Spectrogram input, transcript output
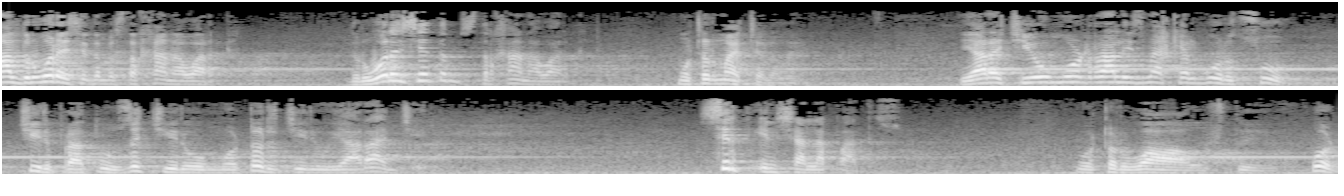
مال در ورسېدم سترخان اورک در ورسېدم سترخان اورک موټر ما چلوي یاره چې یو موټر رالی زما خیال ګوره څو چیر پراتو زه چیرې وم موټر چیرې و یاران چیرې صرف انشاءالله پاتې شو موټر واوښتو پټ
